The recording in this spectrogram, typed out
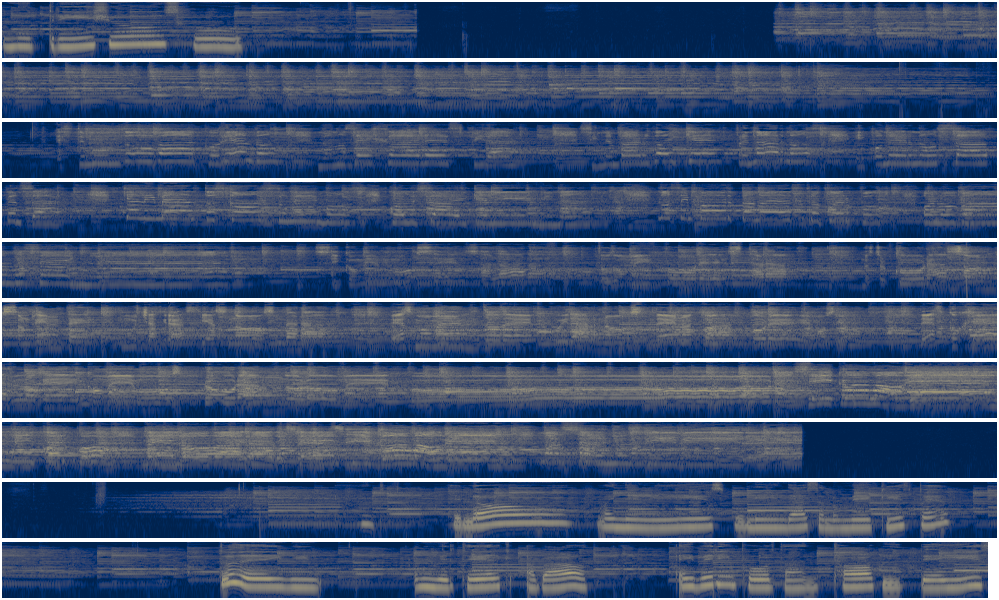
nutritious food. Este mundo va corriendo, no nos deja respirar. Sin embargo, hay que frenarnos y ponernos a pensar qué alimentos consumimos, cuáles hay que eliminar. Nos importa nuestro cuerpo o lo vamos a ignorar. Si comemos ensalada, todo mejor estará. Nuestro corazón sonriente muchas gracias nos dará. Es momento de cuidarnos, de no actuar por emoción, de escoger lo que comemos, procurando Hello, my name is Belinda Salome Quispe. Today we, we will talk about a very important topic that is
